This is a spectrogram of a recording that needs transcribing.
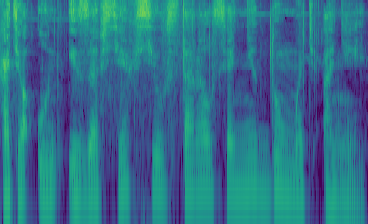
Хотя он изо всех сил старался не думать о ней.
